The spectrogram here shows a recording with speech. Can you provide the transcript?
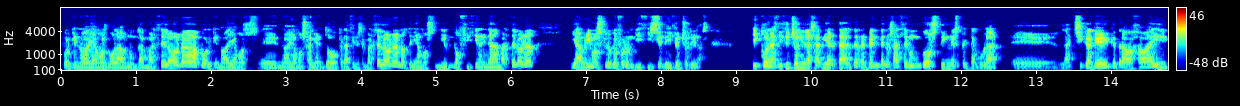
porque no habíamos volado nunca en Barcelona, porque no habíamos, eh, no habíamos abierto operaciones en Barcelona, no teníamos ni una oficina ni nada en Barcelona, y abrimos creo que fueron 17, 18 ligas. Y con las 18 ligas abiertas, de repente nos hacen un ghosting espectacular. Eh, la chica que, trabajaba ahí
